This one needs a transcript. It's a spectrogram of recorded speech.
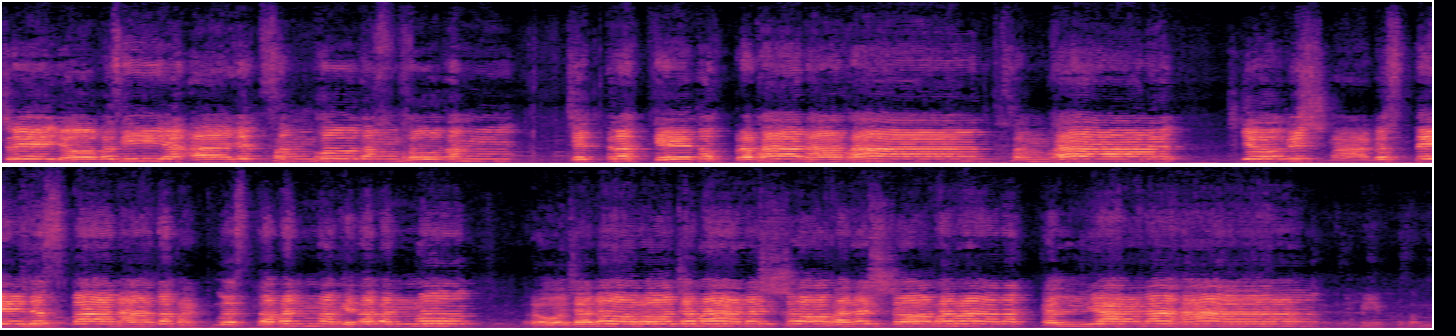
श्रेयोपसीय आयत्सम्भूतम् भूतम्। चित्रः केतुः प्रभानाभान् सम्भान् रोचनो रोचमानः शोभनः शोभमानः कल्याणः। प्रसन्न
